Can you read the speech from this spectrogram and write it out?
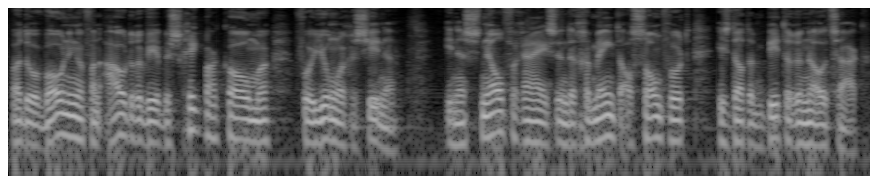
waardoor woningen van ouderen weer beschikbaar komen voor jonge gezinnen. In een snel verrijzende gemeente als Zandvoort is dat een bittere noodzaak.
